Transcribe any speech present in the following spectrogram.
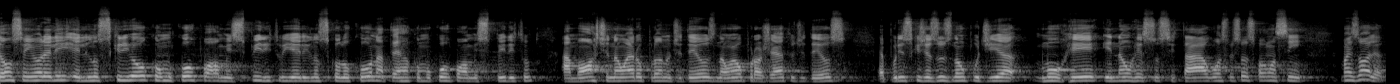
Então, o Senhor, ele, ele nos criou como corpo, alma e espírito, e Ele nos colocou na terra como corpo, alma e espírito. A morte não era o plano de Deus, não é o projeto de Deus. É por isso que Jesus não podia morrer e não ressuscitar. Algumas pessoas falam assim, mas olha,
